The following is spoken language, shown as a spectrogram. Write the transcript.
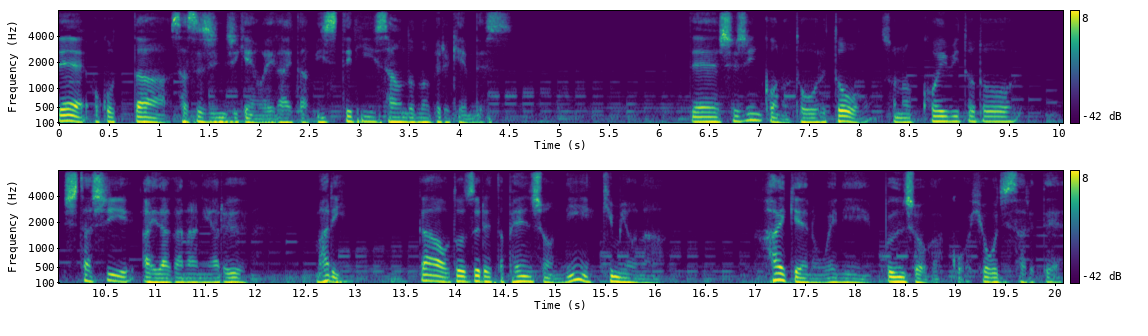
で起こった殺人事件を描いたミステリーサウンドノベルゲームです。で主人公のトールとその恋人と親しい間柄にあるマリが訪れたペンションに奇妙な背景の上に文章がこう表示されて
